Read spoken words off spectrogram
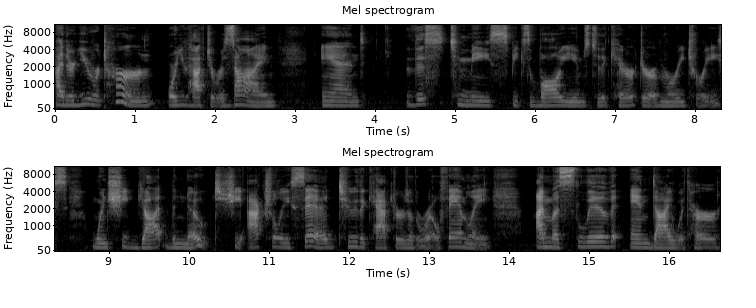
either you return or you have to resign. And this to me speaks volumes to the character of Marie Therese. When she got the note, she actually said to the captors of the royal family, I must live and die with her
